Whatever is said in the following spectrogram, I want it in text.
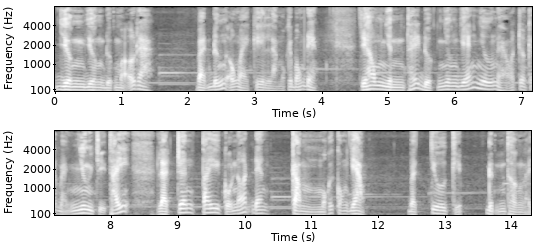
Dần dần được mở ra Và đứng ở ngoài kia là một cái bóng đen Chị không nhìn thấy được nhân dáng như nào ở trên các bạn, Nhưng chị thấy là trên tay của nó đang cầm một cái con dao Và chưa kịp định thần lại,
